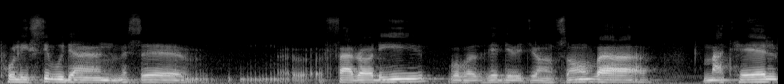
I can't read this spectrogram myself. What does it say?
پلیسی بودن مثل فراری با بازی جانسون و متهل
